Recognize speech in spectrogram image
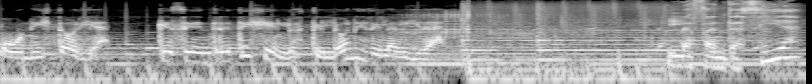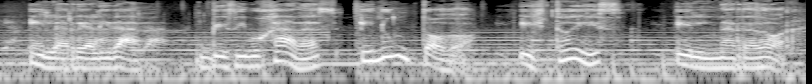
Una historia que se entreteje en los telones de la vida. La fantasía y la realidad, desdibujadas en un todo. Esto es El Narrador.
